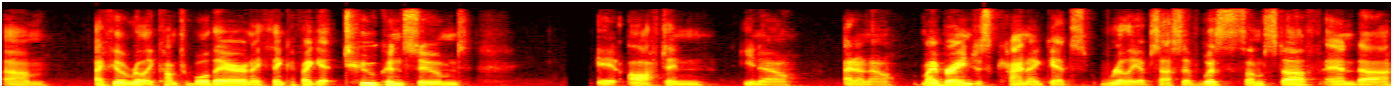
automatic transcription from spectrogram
um, I feel really comfortable there. And I think if I get too consumed, it often, you know, I don't know, my brain just kind of gets really obsessive with some stuff, and uh,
